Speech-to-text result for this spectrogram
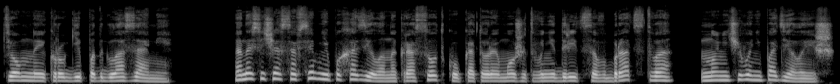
темные круги под глазами. Она сейчас совсем не походила на красотку, которая может внедриться в братство, но ничего не поделаешь.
